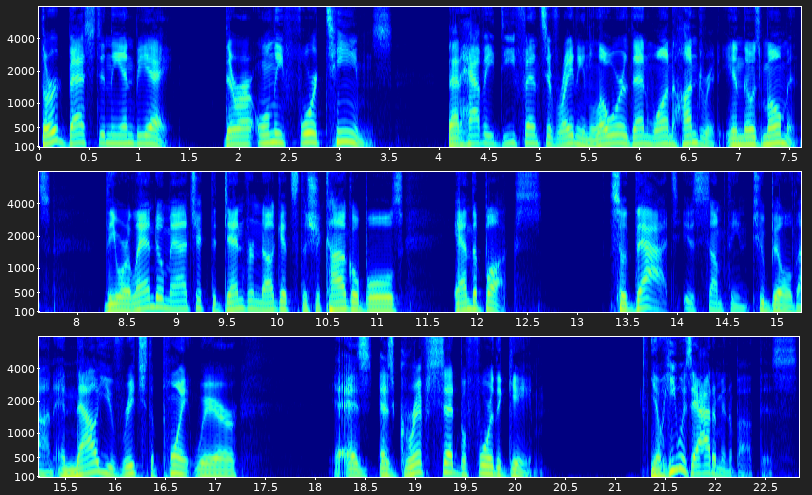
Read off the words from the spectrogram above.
third best in the NBA. There are only four teams that have a defensive rating lower than 100 in those moments. The Orlando Magic, the Denver Nuggets, the Chicago Bulls, and the Bucks. So that is something to build on. And now you've reached the point where as as Griff said before the game, you know, he was adamant about this.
